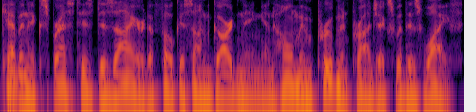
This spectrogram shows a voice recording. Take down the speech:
Kevin expressed his desire to focus on gardening and home improvement projects with his wife,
